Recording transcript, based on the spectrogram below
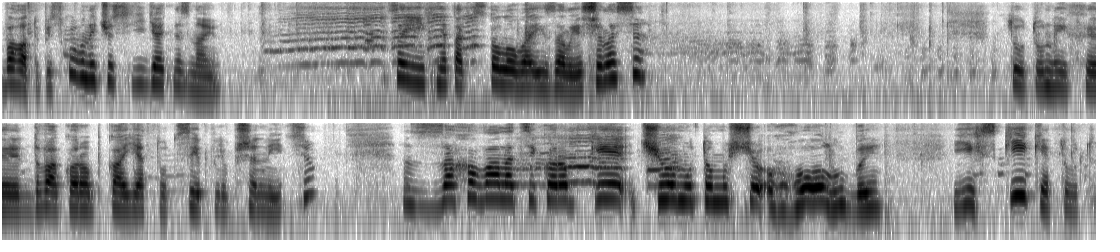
Багато піску вони щось їдять, не знаю. Це їхня так столова і залишилася. Тут у них е, два коробка, я тут сиплю пшеницю. Заховала ці коробки. Чому? Тому що голуби. Їх скільки тут,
